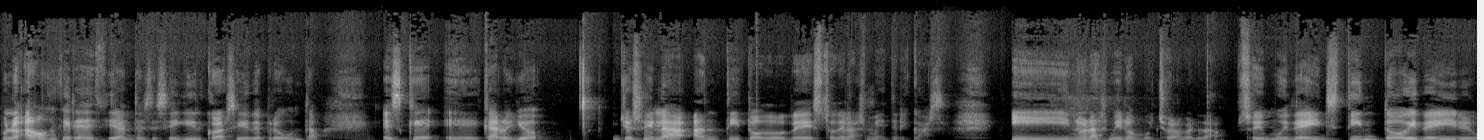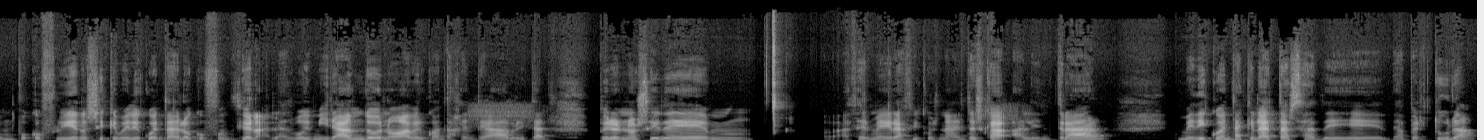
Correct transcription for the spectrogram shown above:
Bueno, algo que quería decir antes de seguir con la siguiente pregunta es que, eh, claro, yo, yo soy la anti todo de esto de las métricas y no las miro mucho, la verdad. Soy muy de instinto y de ir un poco fluyendo. Sí que me doy cuenta de lo que funciona, las voy mirando, ¿no? A ver cuánta gente abre y tal, pero no soy de mm, hacerme gráficos, nada. Entonces, al entrar, me di cuenta que la tasa de, apertura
